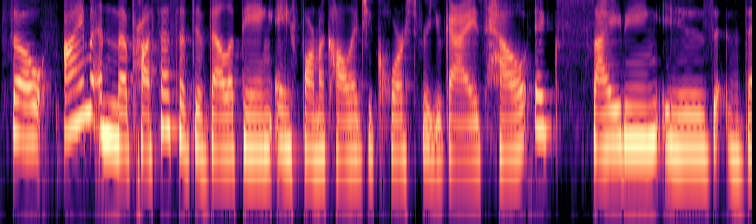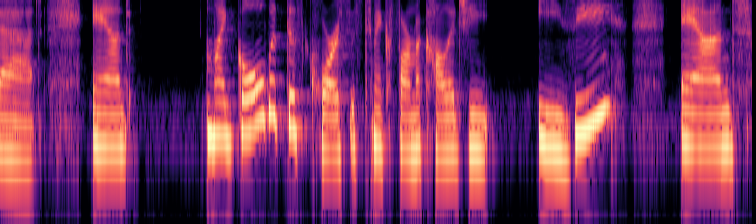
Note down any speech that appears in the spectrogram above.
So I'm in the process of developing a pharmacology course for you guys. How exciting is that? And my goal with this course is to make pharmacology easy and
